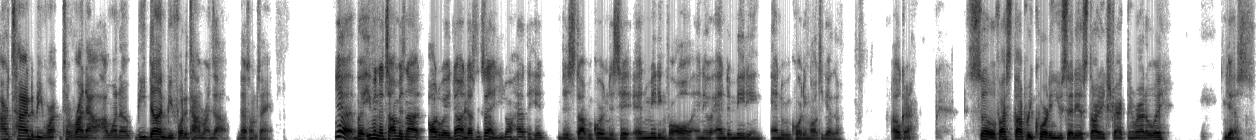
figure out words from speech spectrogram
our time to be run to run out. I want to be done before the time runs out. That's what I'm saying. Yeah, but even the time is not all the way done. That's what I'm saying. You don't have to hit just stop recording. Just hit end meeting for all, and it'll end the meeting and the recording altogether. Okay. So if I stop recording, you said it'll start extracting right away. Yes.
